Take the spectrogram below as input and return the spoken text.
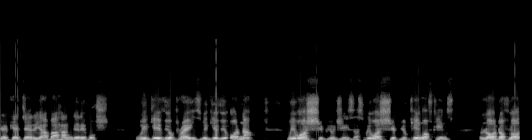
We give you praise. We give you honor. We worship you, Jesus. We worship you, King of Kings, Lord of Lords.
